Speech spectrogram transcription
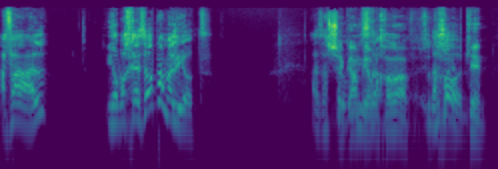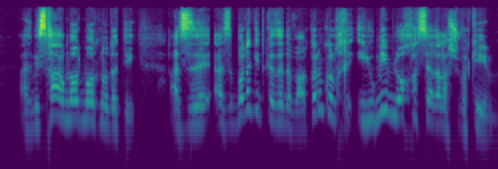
אבל, יום אחרי זה עוד פעם עליות. אז השוק... וגם יום אחריו. נכון. אומרת, כן. אז מסחר מאוד מאוד תנודתי. אז, אז בוא נגיד כזה דבר, קודם כל איומים לא חסר על השווקים.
